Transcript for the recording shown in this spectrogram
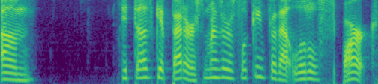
Um, it does get better. Sometimes I was looking for that little spark.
